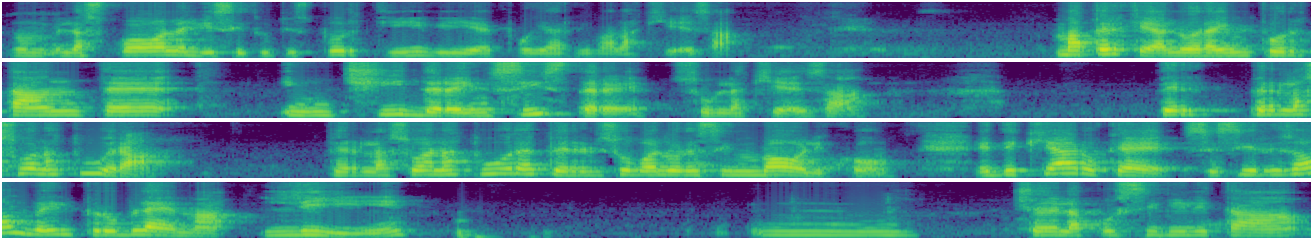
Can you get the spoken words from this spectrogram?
la scuola, gli istituti sportivi e poi arriva la Chiesa. Ma perché allora è importante incidere, insistere sulla Chiesa? Per, per la sua natura, per la sua natura e per il suo valore simbolico. Ed è chiaro che se si risolve il problema lì, mh, mm, c'è la possibilità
